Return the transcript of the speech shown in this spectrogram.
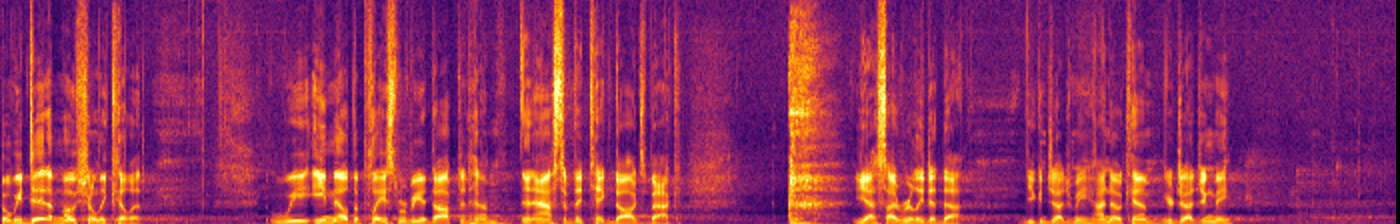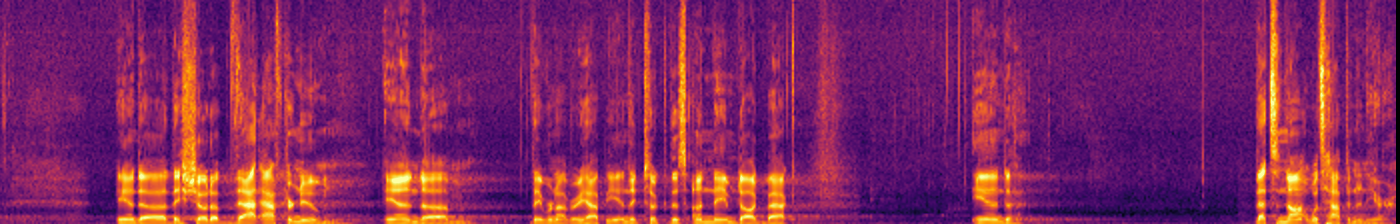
But we did emotionally kill it. We emailed the place where we adopted him and asked if they'd take dogs back. yes, I really did that. You can judge me. I know, Kim. You're judging me. And uh, they showed up that afternoon, and um, they were not very happy, and they took this unnamed dog back. And that's not what's happening here.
